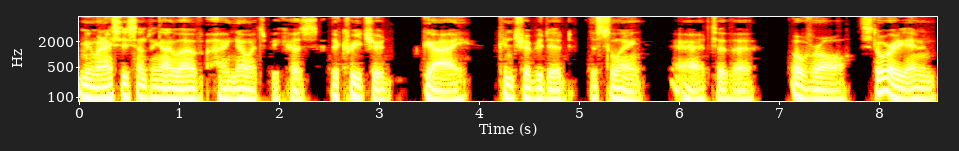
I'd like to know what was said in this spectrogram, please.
I mean, when I see something I love, I know it's because the creature guy contributed the sling uh, to the overall story. And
